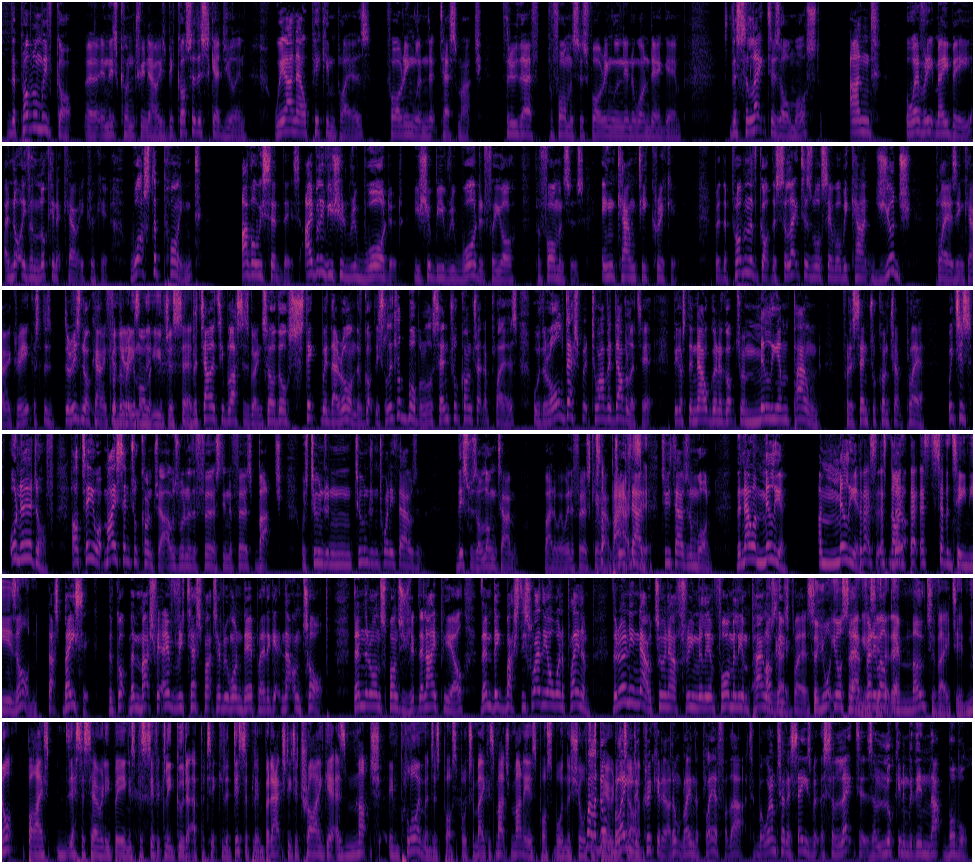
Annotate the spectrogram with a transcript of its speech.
The problem we've got uh, in this country now is because of the scheduling, we are now picking players for England at Test match through their performances for England in a one-day game. The selectors almost and whoever it may be are not even looking at county cricket. What's the point? I've always said this. I believe you should rewarded. You should be rewarded for your performances in county cricket. But the problem they've got, the selectors will say, well, we can't judge players in county cricket because there is no county for cricket the at the reason moment. that you've just said. Vitality Blast is going, so they'll stick with their own. They've got this little bubble of central contracted players who they're all desperate to have a dabble at it because they're now going to go up to a million pound for a central contract player which is unheard of. I'll tell you what, my central contract, I was one of the first in the first batch, was 200, 220,000. This was a long time ago, by the way, when it first came It's out. bad, is 2000 it? 2001. They're now a million. A million. But that's that's, nine, that, that's 17 years on. that's basic. They've got them match for every test match, every one day player. They're getting that on top. Then they're on sponsorship, then IPL, then Big Bash. This is why they all want to play them. They're earning now two and a half, three million, four million pounds. These players. So you, what you're saying They're is, very is well that they're paid. motivated not by necessarily being specifically good at a particular discipline, but actually to try and get as much employment as possible to make as much money as possible in the shortest period Well, I don't blame the cricketer. I don't blame the player for that. But what I'm trying to say is that the selectors are looking within that bubble.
